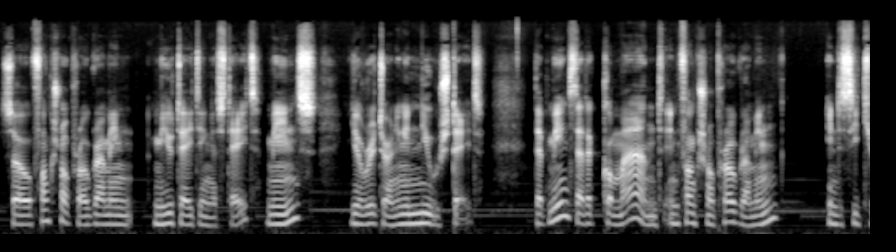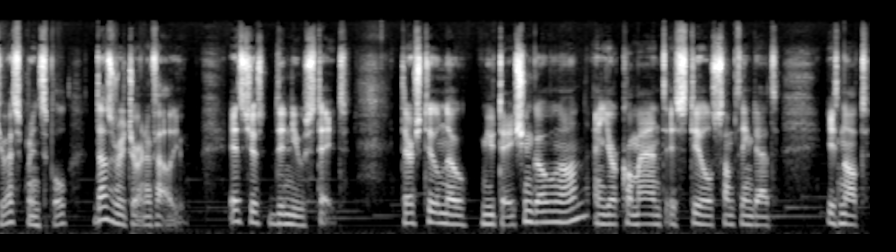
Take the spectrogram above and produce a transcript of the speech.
So functional programming mutating a state means you're returning a new state. That means that a command in functional programming, in the CQS principle, does return a value. It's just the new state. There's still no mutation going on, and your command is still something that is not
